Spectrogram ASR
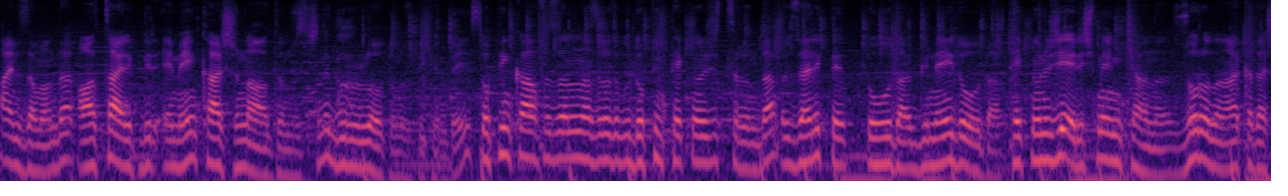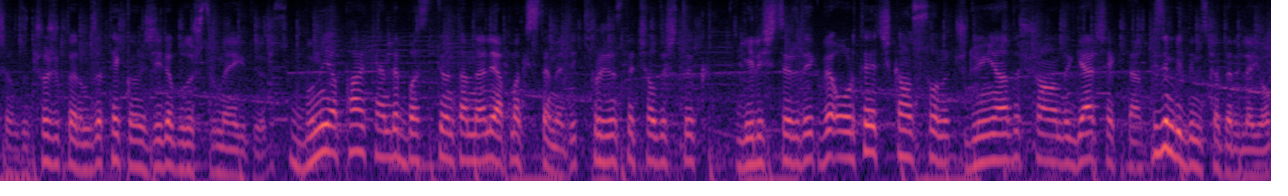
Aynı zamanda 6 aylık bir emeğin karşılığını aldığımız için de gururlu olduğumuz bir gündeyiz. Doping hafızanın hazırladığı bu doping teknoloji tırında özellikle doğuda, güneydoğuda teknolojiye erişme imkanı zor olan arkadaşlarımızın, çocuklarımıza teknolojiyle buluşturmaya gidiyoruz. Bunu yaparken de basit yöntemlerle yapmak istemedik. Projenin üstünde çalıştık, geliştirdik ve ortaya çıkan sonuç dünyada şu anda gerçekten bizim bildiğimiz kadarıyla yok.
